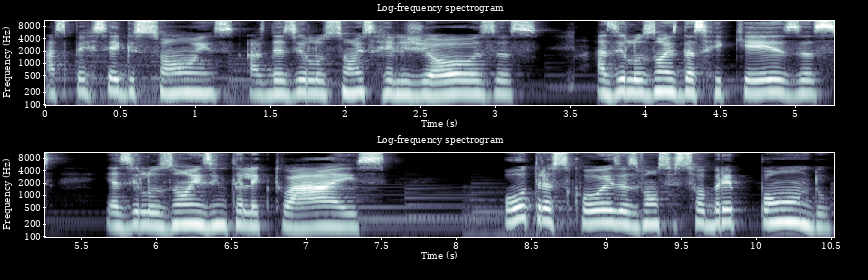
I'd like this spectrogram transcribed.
as perseguições, as desilusões religiosas, as ilusões das riquezas e as ilusões intelectuais, outras coisas vão se sobrepondo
